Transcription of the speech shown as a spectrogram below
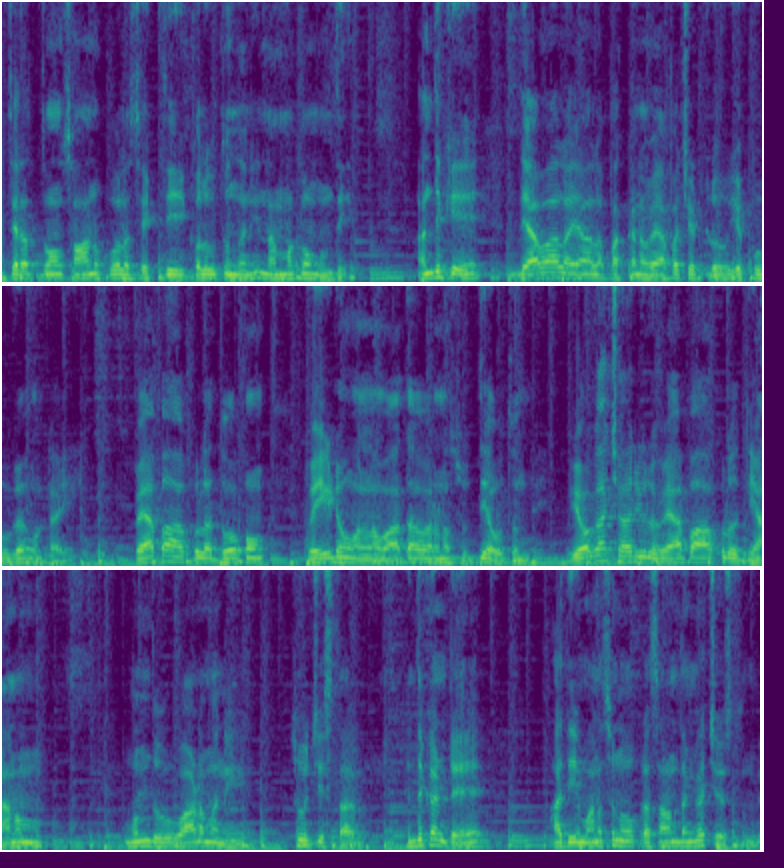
స్థిరత్వం సానుకూల శక్తి కలుగుతుందని నమ్మకం ఉంది. అందుకే దేవాలయాల పక్కన వేప చెట్లు ఎక్కువగా ఉంటాయి. వేప ఆకుల ధూపం వేయడం వలన వాతావరణ శుద్ధి అవుతుంది. యోగాచార్యులు వేప ఆకులు ధ్యానం ముందు వాడమని సూచిస్తారు. ఎందుకంటే అది మనసును ప్రశాంతంగా చేస్తుంది.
